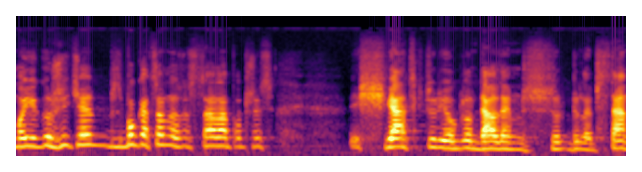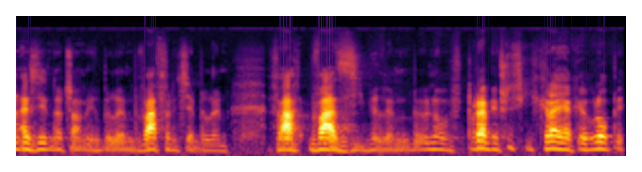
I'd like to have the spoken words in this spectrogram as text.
mojego życia wzbogacona została poprzez świat, który oglądałem. Byłem w Stanach Zjednoczonych, byłem w Afryce, byłem w, w Azji, byłem no, w prawie wszystkich krajach Europy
